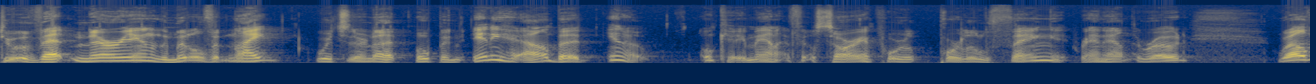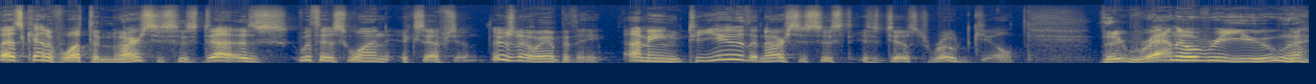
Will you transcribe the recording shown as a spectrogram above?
to a veterinarian in the middle of the night, which they're not open anyhow. But you know, okay, man, I feel sorry, poor poor little thing. It ran out the road. Well, that's kind of what the narcissist does, with this one exception. There's no empathy. I mean, to you, the narcissist is just roadkill. They ran over you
